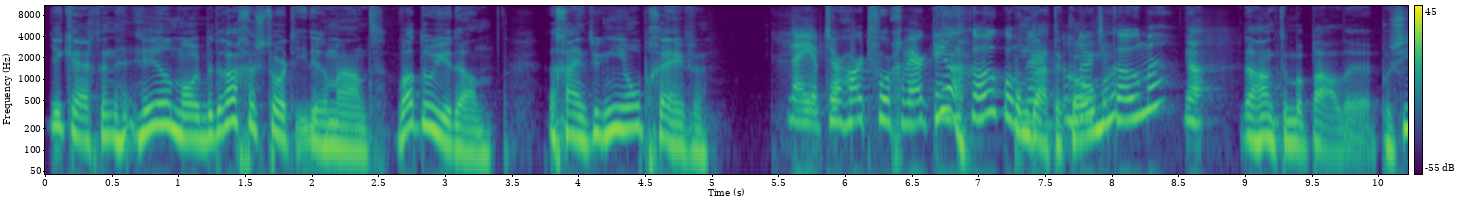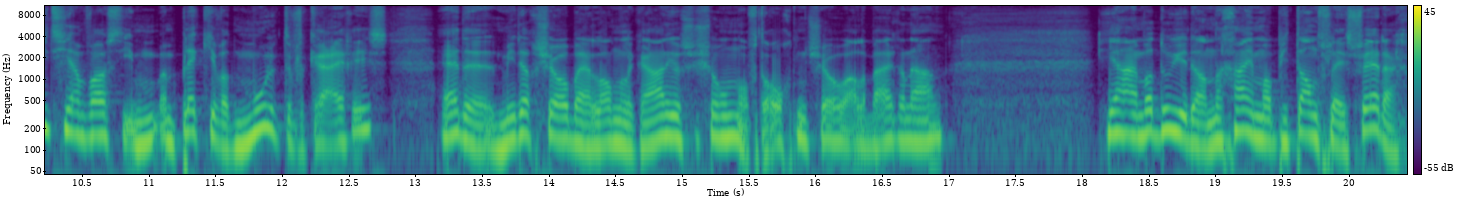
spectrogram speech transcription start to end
Je krijgt een heel mooi bedrag gestort iedere maand. Wat doe je dan? Dat ga je natuurlijk niet opgeven. Nee, je hebt er hard voor gewerkt, denk Ja, ik ook, om, om er- daar te om daar te komen. Ja, daar hangt een bepaalde positie aan vast. Die, een plekje wat moeilijk te verkrijgen is. Hè, de middagshow bij een landelijk radiostation of de ochtendshow, allebei gedaan. Ja, en wat doe je dan? Dan ga je maar op je tandvlees verder.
